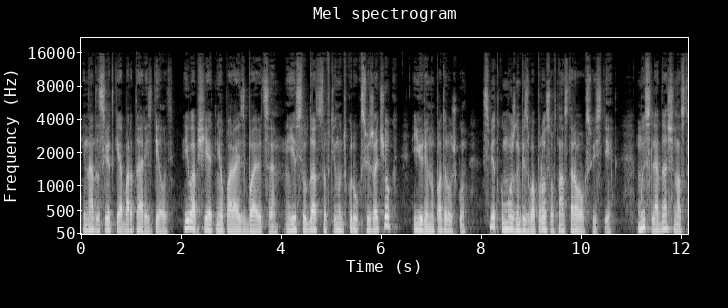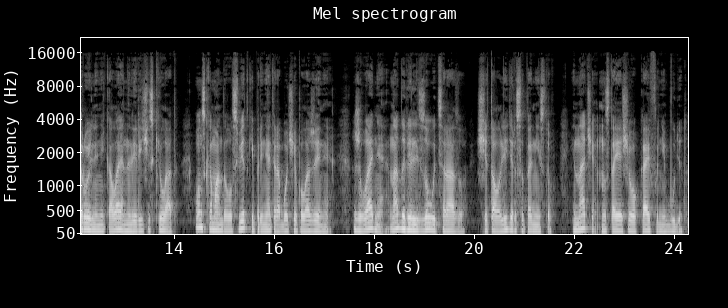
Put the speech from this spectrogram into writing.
И надо Светке абортарий сделать. И вообще от нее пора избавиться. Если удастся втянуть в круг свежачок, Юрину подружку – Светку можно без вопросов на островок свести. Мысль о Даше настроили Николая на лирический лад. Он скомандовал Светке принять рабочее положение. Желание надо реализовывать сразу, считал лидер сатанистов, иначе настоящего кайфа не будет.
